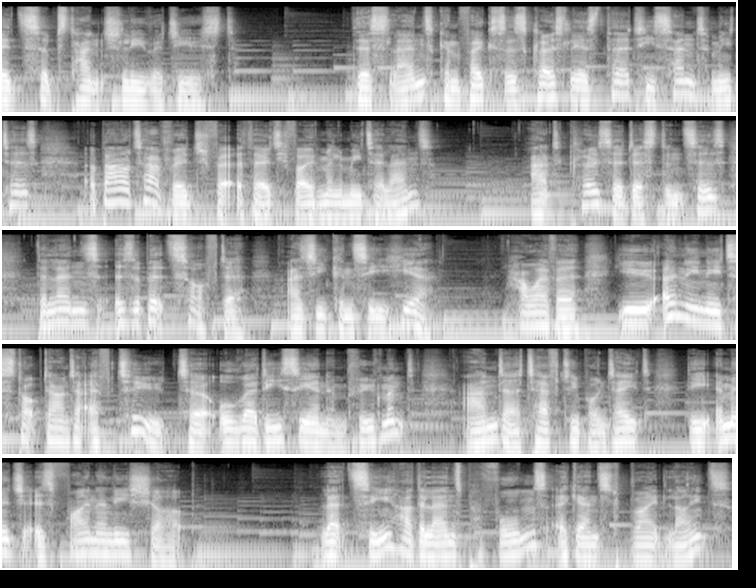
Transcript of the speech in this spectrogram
it's substantially reduced. This lens can focus as closely as 30cm, about average for a 35mm lens. At closer distances, the lens is a bit softer, as you can see here. However, you only need to stop down to f2 to already see an improvement, and at f2.8 the image is finally sharp. Let's see how the lens performs against bright lights.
